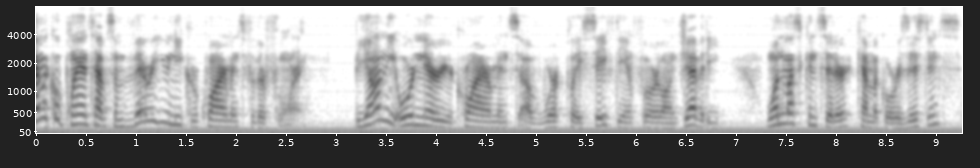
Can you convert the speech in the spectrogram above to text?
Chemical plants have some very unique requirements for their flooring. Beyond the ordinary requirements of workplace safety and floor longevity, one must consider chemical resistance,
